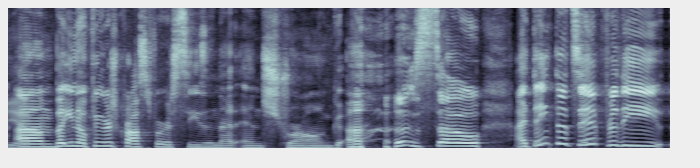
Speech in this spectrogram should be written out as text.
Yeah. Um, but you know, fingers crossed for a season that ends strong. so I think that's it for the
